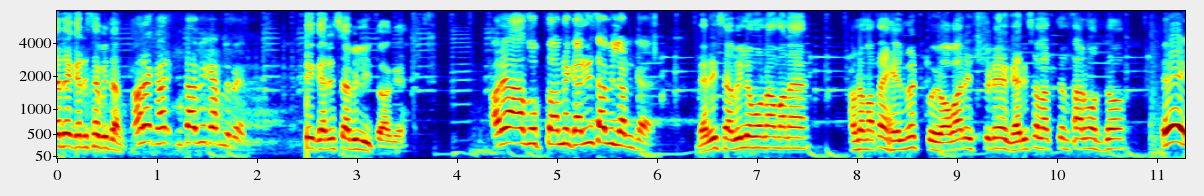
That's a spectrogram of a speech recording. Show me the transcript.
এ দে গাড়ি চাবি দেন। আরে গাড়ি চাবি কাট নেবেন। এই গাড়ি চাবি লিতো আগে। আরে আজব তো আপনি গাড়ির চাবি লন কে? গাড়ি চাবি লিবো না মানে আপনি মাথায় হেলমেট কই? ওভার স্পিডে গাড়ি চালাচ্ছেন তার মধ্যে। এই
